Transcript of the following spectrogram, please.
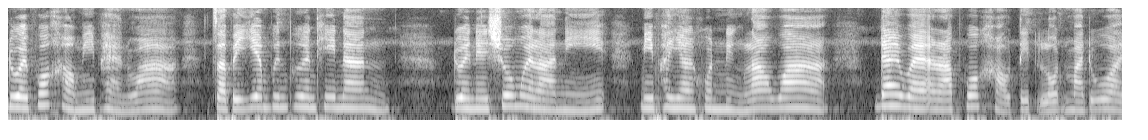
โดยพวกเขามีแผนว่าจะไปเยี่ยมเพื่อนๆที่นั่น โดยในช่วงเวลานี้มีพยานคนหนึ่งเล่าว่า ได้แวะรับพวกเขาติดรถมาด้วย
